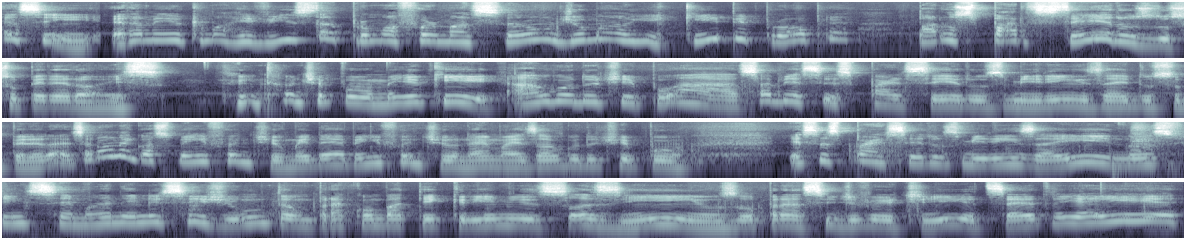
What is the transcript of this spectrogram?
e assim, era meio que uma revista para uma formação de uma equipe própria para os parceiros dos super-heróis. Então, tipo, meio que algo do tipo, ah, sabe esses parceiros mirins aí dos super-heróis? Era um negócio bem infantil, uma ideia bem infantil, né? Mas algo do tipo, esses parceiros mirins aí, nos fins de semana eles se juntam para combater crimes sozinhos ou para se divertir, etc. E aí,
